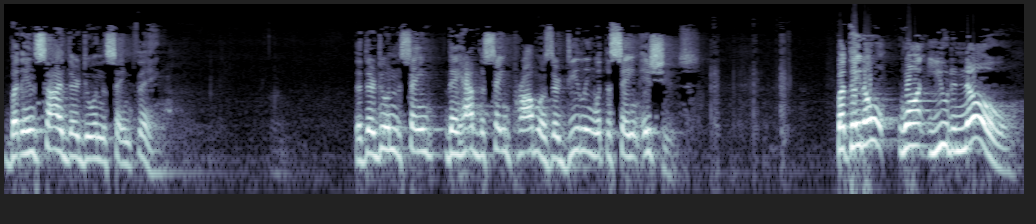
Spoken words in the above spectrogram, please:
But inside, they're doing the same thing. That they're doing the same, they have the same problems, they're dealing with the same issues. But they don't want you to know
